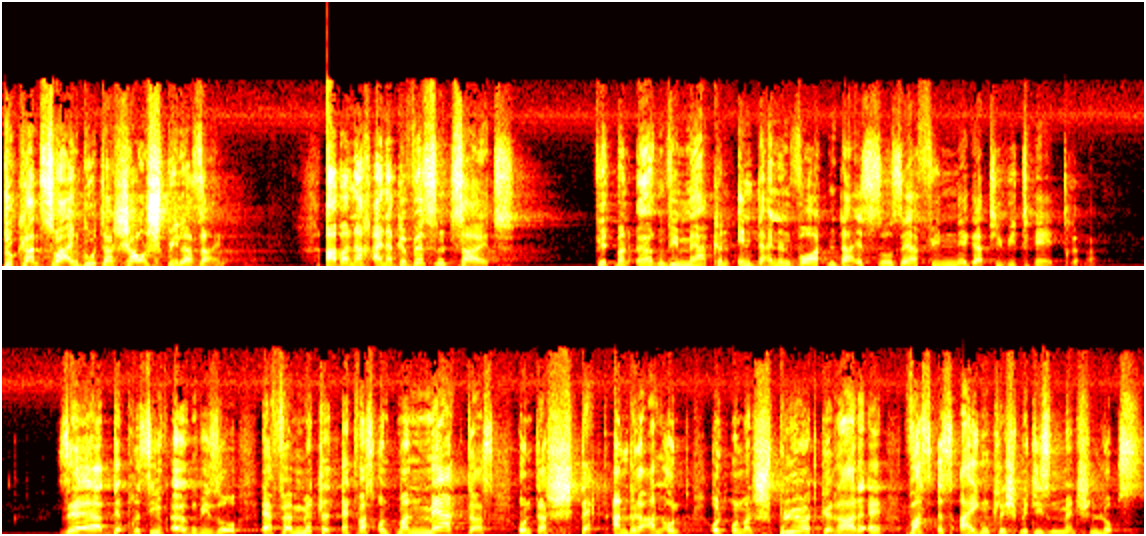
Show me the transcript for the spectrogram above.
Du kannst zwar ein guter Schauspieler sein, aber nach einer gewissen Zeit wird man irgendwie merken, in deinen Worten, da ist so sehr viel Negativität drin. Sehr depressiv irgendwie so, er vermittelt etwas und man merkt das und das steckt andere an und, und, und man spürt gerade, ey, was ist eigentlich mit diesen Menschen los?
